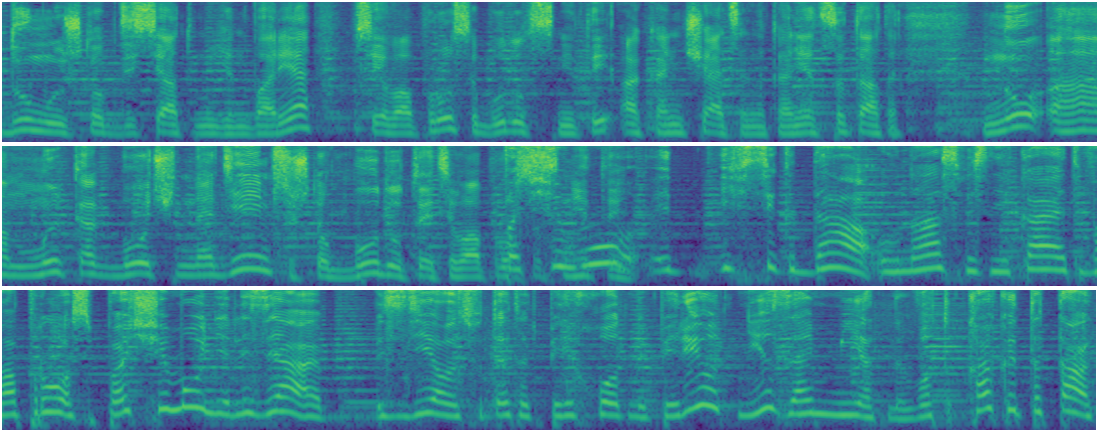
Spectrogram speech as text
Думаю, что к 10 января все вопросы будут сняты окончательно. Конец цитаты. Ну, а мы как бы очень надеемся, что будут эти вопросы Почему сняты. и, и всегда у нас возникает вопрос, почему нельзя сделать вот этот переходный период незаметным? Вот как это так?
